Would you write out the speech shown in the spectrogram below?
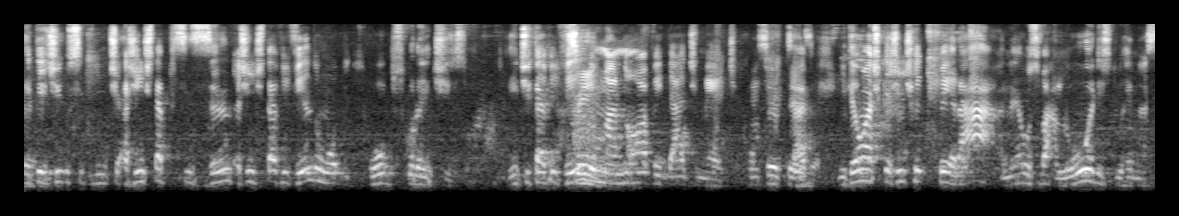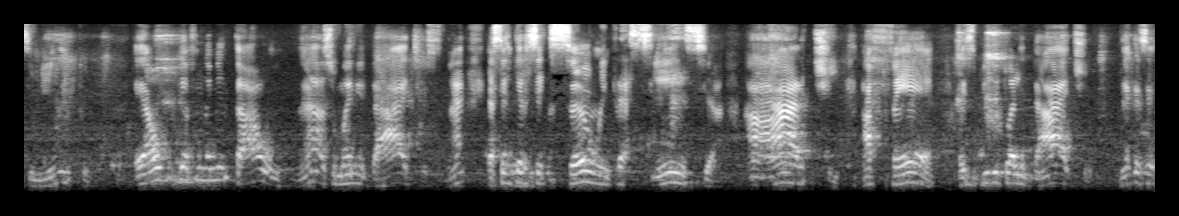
eu te digo o seguinte: a gente está precisando, a gente está vivendo um ob obscurantismo. A gente está vivendo Sim. uma nova Idade Média. Com certeza. Sabe? Então, acho que a gente recuperar né, os valores do Renascimento é algo que é fundamental, né? As humanidades, né? Essa intersecção entre a ciência, a arte, a fé, a espiritualidade, né? Quer dizer,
